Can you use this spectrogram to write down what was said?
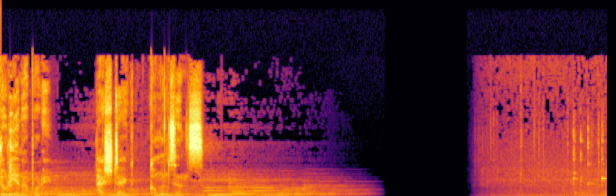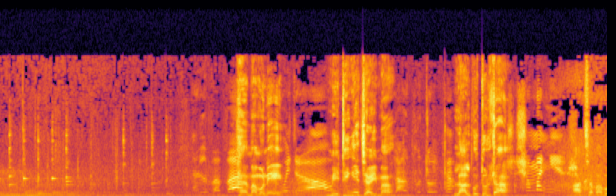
জড়িয়ে না পড়ে। সেন্স হ্যালো বাবা। হ্যাঁ মামনি। মিটিং এ যাই মা। লাল বোতলটা পুতুলটা? আচ্ছা বাবু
